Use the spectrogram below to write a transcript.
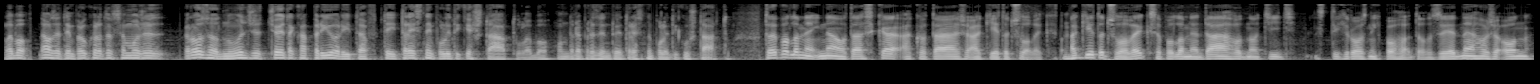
Lebo naozaj ten prokurátor sa môže rozhodnúť, že čo je taká priorita v tej trestnej politike štátu, lebo on reprezentuje trestnú politiku štátu. To je podľa mňa iná otázka ako tá, že aký je to človek. Mhm. Aký je to človek sa podľa mňa dá hodnotiť z tých rôznych pohľadov. Z jedného, že on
